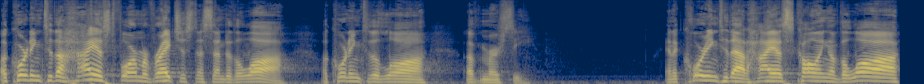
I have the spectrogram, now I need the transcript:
according to the highest form of righteousness under the law, according to the law of mercy. And according to that highest calling of the law,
